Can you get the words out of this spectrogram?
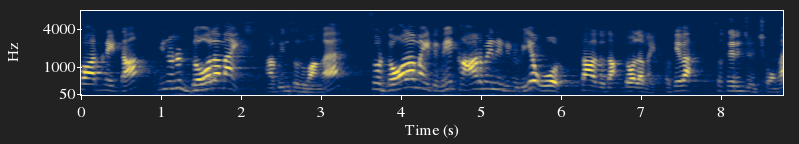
கார்பனேட் தான். இன்னொன்று டோலமைட்ஸ் அப்படின்னு சொல்லுவாங்க. ஸோ டோலமைட்டுமே கார்பனேட்டினுடைய ஓர். தாது தான் டோலமைட் ஓகேவா ஸோ தெரிஞ்சு வச்சுக்கோங்க.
